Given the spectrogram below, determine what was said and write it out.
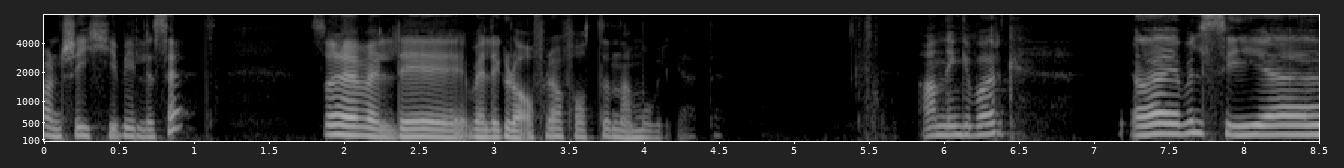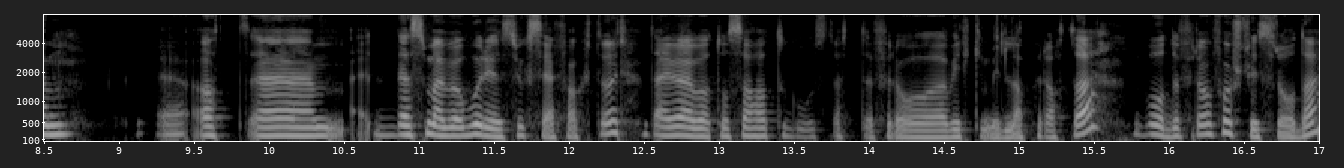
kanskje ikke ville sett. Så jeg er veldig, veldig glad for å ha fått denne muligheten. Ann Ingeborg? Ja, jeg vil si Eh, at eh, det som har vært en suksessfaktor, det er jo at vi har hatt god støtte fra virkemiddelapparatet. Både fra Forskningsrådet,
